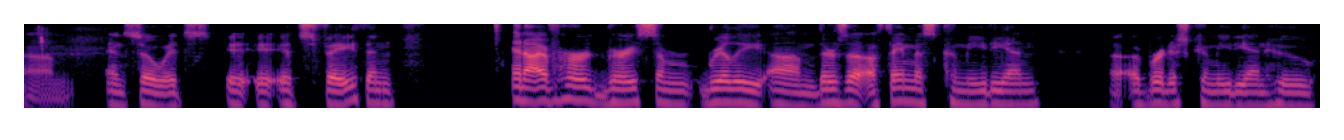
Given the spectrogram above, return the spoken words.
um, and so it's it, it's faith. And and I've heard very some really um, there's a, a famous comedian a British comedian who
